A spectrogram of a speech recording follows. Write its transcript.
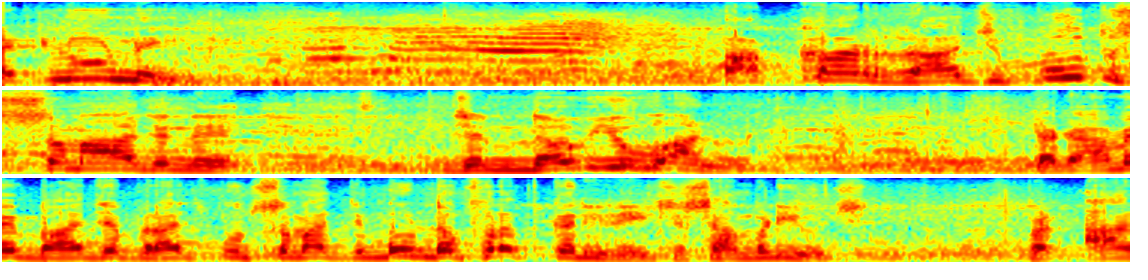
એટલું નહીં, આખા રાજપૂત સમાજને, જે નવયુવાન, કારણ કે અમે ભાજપ રાજપૂત સમાજની બહુ નફરત કરી રહી છે, સાંભળ્યું છે. પણ આ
